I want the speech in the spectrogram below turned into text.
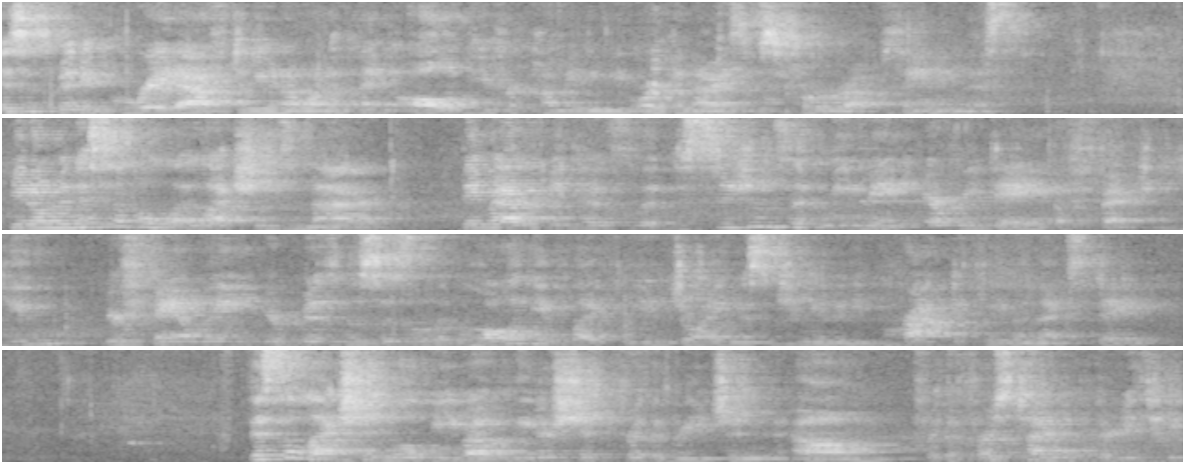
This has been a great afternoon. I want to thank all of you for coming and the organizers for uh, planning this. You know, municipal elections matter. They matter because the decisions that we make every day affect you, your family, your businesses, and the quality of life we enjoy in this community practically the next day. This election will be about leadership for the region. Um, For the first time in 33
